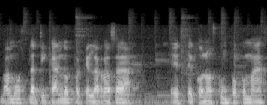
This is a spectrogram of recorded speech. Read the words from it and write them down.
vamos platicando para que la raza este, conozca un poco más.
